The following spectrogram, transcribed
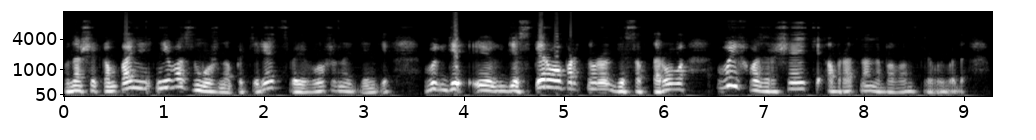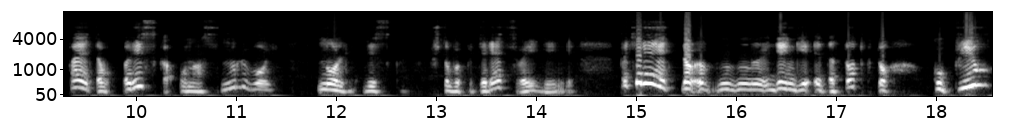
В нашей компании невозможно потерять свои вложенные деньги. Вы где, э, где с первого партнера, где со второго, вы их возвращаете обратно на баланс для вывода. Поэтому риска у нас нулевой. Ноль риска, чтобы потерять свои деньги. Потеряет э, деньги это тот, кто купил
